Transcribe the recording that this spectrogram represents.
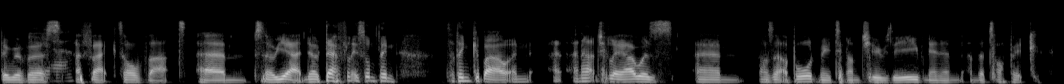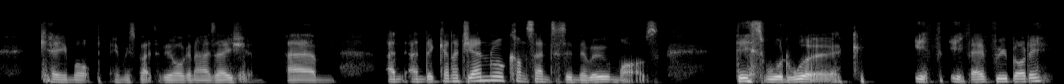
the reverse yeah. effect of that. Um, so yeah, no, definitely something to think about. And and actually, I was um, I was at a board meeting on Tuesday evening, and and the topic came up in respect to the organisation. Um, and and the kind of general consensus in the room was this would work if if everybody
